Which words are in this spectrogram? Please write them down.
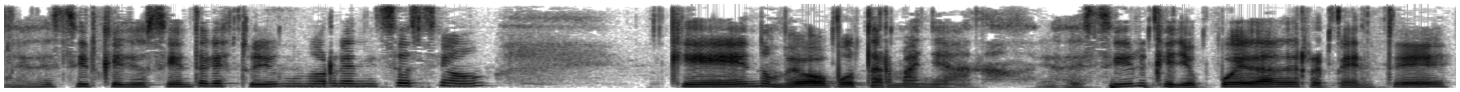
Es decir, que yo sienta que estoy en una organización que no me va a votar mañana. Es decir, que yo pueda de repente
